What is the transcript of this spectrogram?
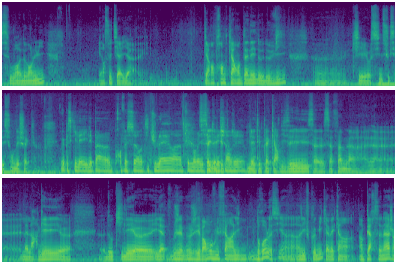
s'ouvre devant lui. Et ensuite, il y a, 40, 30, 40 années de, vie euh, qui est aussi une succession d'échecs. Oui, parce qu'il n'est il est pas euh, professeur titulaire, absolument magnifique, il, est chargé. Il a été placardisé, sa, femme l'a largué. Euh, donc il est, euh, j'ai vraiment voulu faire un livre drôle aussi, un, livre comique avec un, personnage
